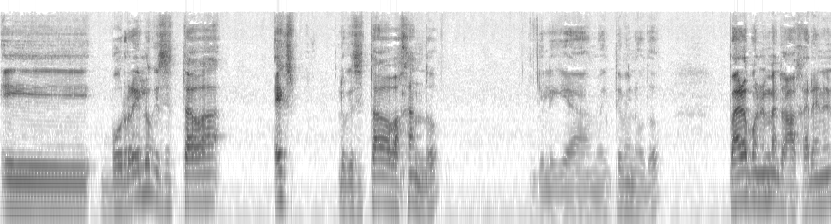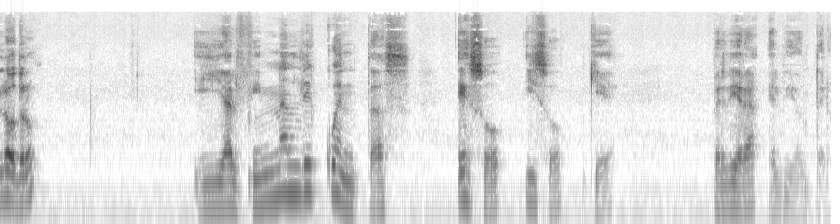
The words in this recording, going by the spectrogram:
eh, borré lo que se estaba lo que se estaba bajando, que le quedan 20 minutos, para ponerme a trabajar en el otro. Y al final de cuentas, eso hizo que perdiera el video entero.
